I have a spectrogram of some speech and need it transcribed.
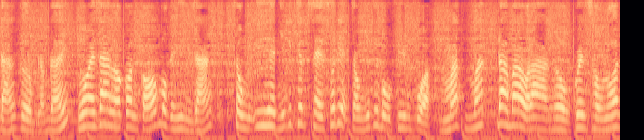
đáng gờm lắm đấy. Ngoài ra nó còn có một cái hình dáng trông y hệt những cái chiếc xe xuất hiện trong những cái bộ phim của Mad Max, đảm bảo là ngầu quên sầu luôn.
